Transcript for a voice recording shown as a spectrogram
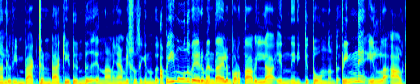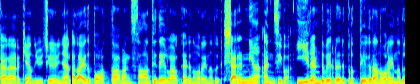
നല്ലൊരു ഇമ്പാക്റ്റ് ഉണ്ടാക്കിയിട്ടുണ്ട് എന്നാണ് ഞാൻ വിശ്വസിക്കുന്നത്. അപ്പോൾ ഈ മൂന്ന് പേരും എന്തായാലും പുറത്താവില്ല എന്ന് എനിക്ക് തോന്നുന്നുണ്ട്. പിന്നെ ഉള്ള ആൾക്കാരാരൊക്കെയാന്ന് ചോദിച്ചു കഴിഞ്ഞാൽ അതായത് പുറത്താവാൻ സാധ്യതയുള്ള ആൾക്കാരെന്ന് പറയുന്നത് ശരണ്യ അഞ്ചിബ ഈ രണ്ട് പേരുടെ ഒരു പ്രത്യേകത എന്ന് പറയുന്നത്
